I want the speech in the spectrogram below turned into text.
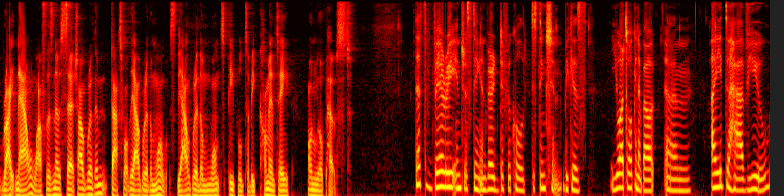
right now, whilst there's no search algorithm, that's what the algorithm wants. The algorithm wants people to be commenting on your post. That's very interesting and very difficult distinction because you are talking about um, I need to have you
